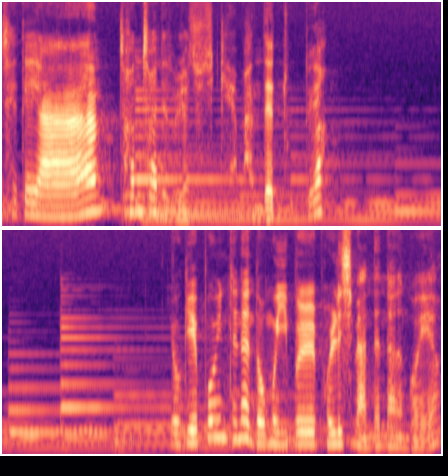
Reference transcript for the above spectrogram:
최대한 천천히 돌려주실게요. 반대쪽 여기에 포인트는 너무 입을 벌리시면 안 된다는 거예요.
